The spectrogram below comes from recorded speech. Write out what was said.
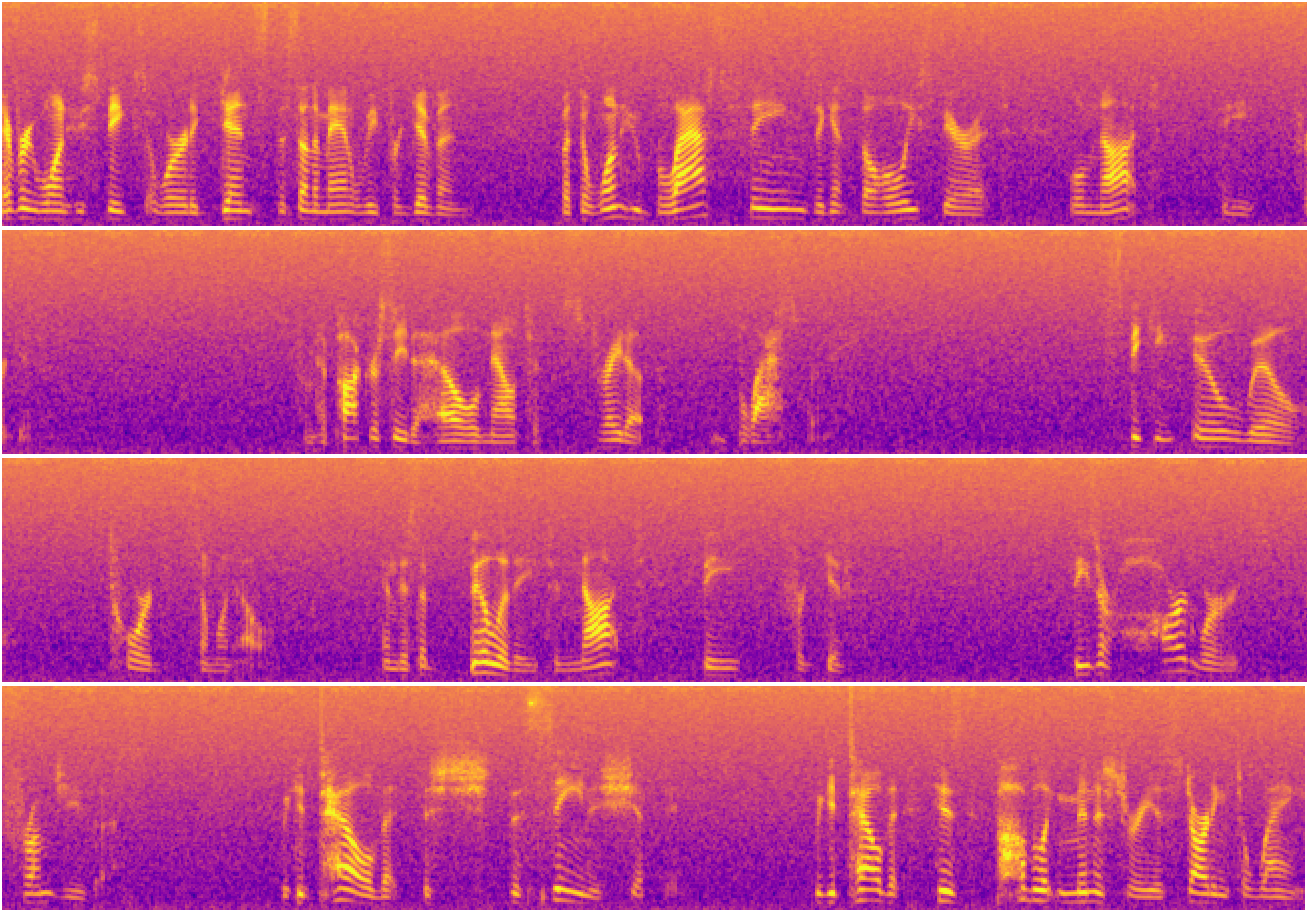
Everyone who speaks a word against the Son of Man will be forgiven. But the one who blasphemes against the Holy Spirit will not be forgiven. From hypocrisy to hell, now to straight up blasphemy. Speaking ill will toward someone else and this ability to not be forgiven. These are hard words from Jesus. We can tell that the, sh- the scene is shifting. We could tell that his public ministry is starting to wane.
